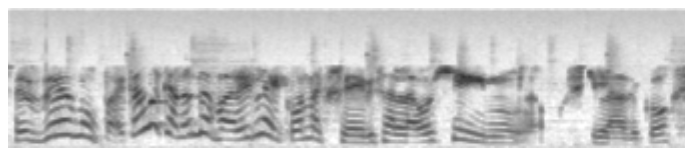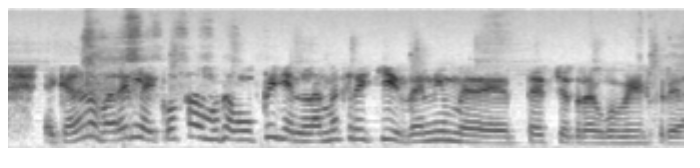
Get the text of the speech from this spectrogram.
δεν μου πάει. Καλά, κανένα βαρύ λαϊκό να ξέρεις, αλλά όχι μ, σκυλάδικο. Ε, κανένα βαρύ λαϊκό θα μου, θα μου πήγαινε, αλλά μέχρι εκεί δεν είμαι τέτοια τραγουδίστρια.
